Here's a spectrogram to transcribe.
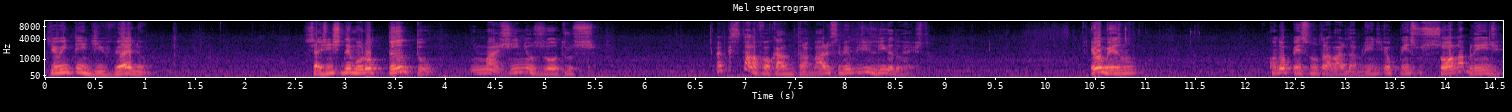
que eu entendi, velho. Se a gente demorou tanto, imagine os outros. É porque você tava focado no trabalho, você meio que desliga do resto. Eu mesmo, quando eu penso no trabalho da Blend, eu penso só na Blend.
